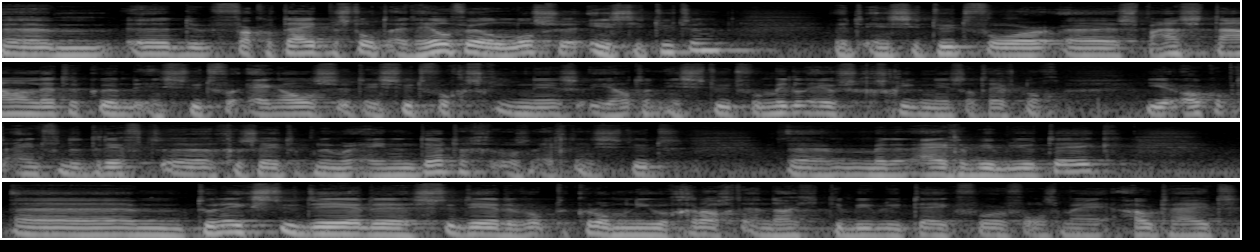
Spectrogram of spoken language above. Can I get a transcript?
Um, de faculteit bestond uit heel veel losse instituten het Instituut voor uh, Spaanse taal en letterkunde, het Instituut voor Engels, het Instituut voor Geschiedenis. Je had een Instituut voor Middeleeuwse Geschiedenis, dat heeft nog hier ook op het eind van de drift uh, gezeten op nummer 31. Dat was een echt instituut uh, met een eigen bibliotheek. Ehm, toen ik studeerde, studeerden we op de Kromme Nieuwe Gracht en daar had je de bibliotheek voor volgens mij oudheid,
